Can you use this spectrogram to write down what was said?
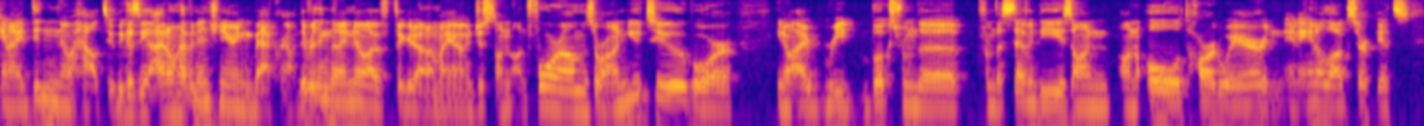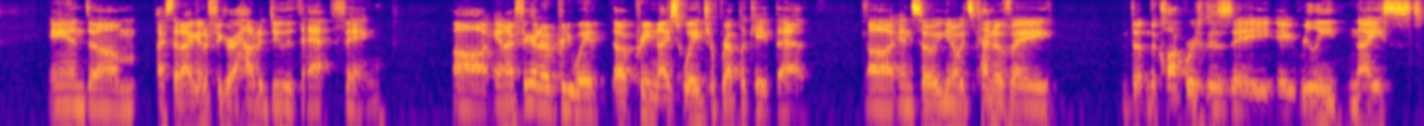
And I didn't know how to because yeah, I don't have an engineering background. Everything that I know, I've figured out on my own, just on, on forums or on YouTube, or you know, I read books from the from the '70s on on old hardware and, and analog circuits. And um, I said, I got to figure out how to do that thing. Uh, and I figured out a pretty way, a pretty nice way to replicate that. Uh, and so, you know, it's kind of a the, the clockwork is a, a really nice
